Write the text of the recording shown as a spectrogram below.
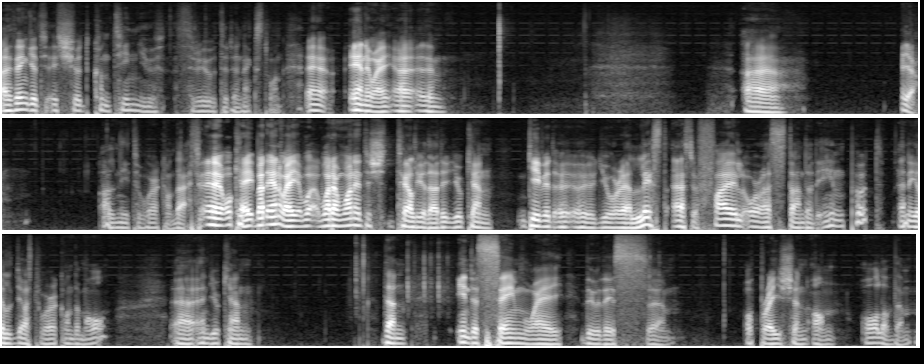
I think it, it should continue through to the next one. Uh, anyway, uh, um, uh, yeah, I'll need to work on that. Uh, okay, but anyway, what I wanted to tell you that you can give it a, a, URL list as a file or as standard input, and it'll just work on them all. Uh, and you can then, in the same way, do this um, operation on all of them,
